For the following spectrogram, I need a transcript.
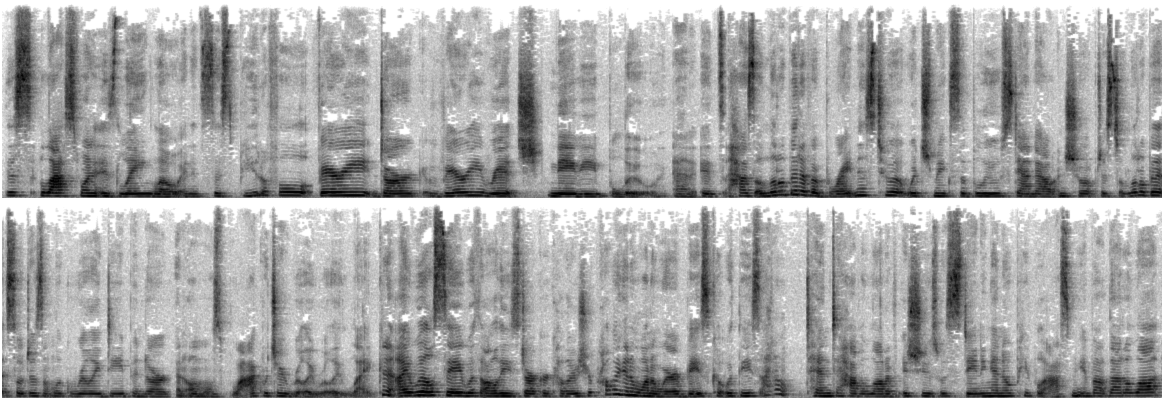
This last one is Laying Low and it's this beautiful, very dark, very rich navy blue. And it has a little bit of a brightness to it which makes the blue stand out and show up just a little bit so it doesn't look really deep and dark and almost black, which I really, really like. And I will say with all these darker colors, you're probably going to want to wear a base coat with these. I don't tend to have a lot of issues with staining. I know people ask me about that a lot,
